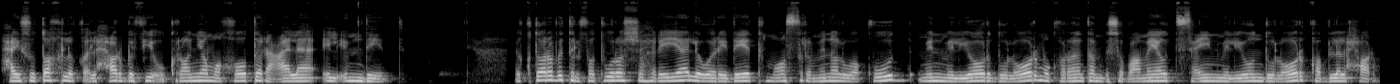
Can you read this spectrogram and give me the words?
حيث تخلق الحرب في أوكرانيا مخاطر على الإمداد. اقتربت الفاتورة الشهرية لواردات مصر من الوقود من مليار دولار مقارنة ب 790 مليون دولار قبل الحرب.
